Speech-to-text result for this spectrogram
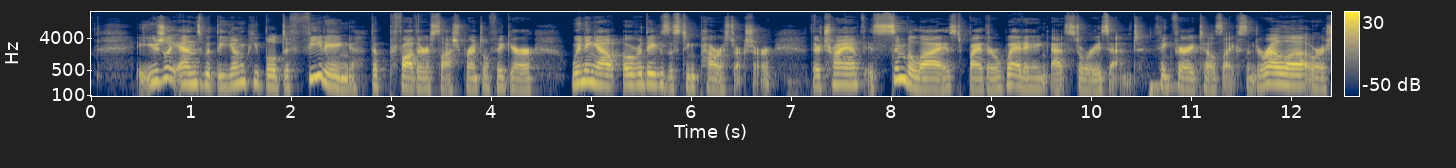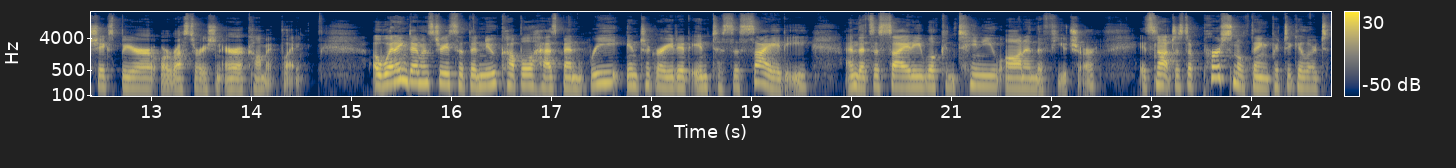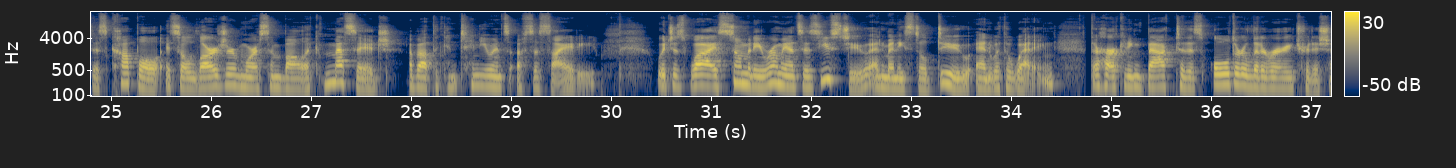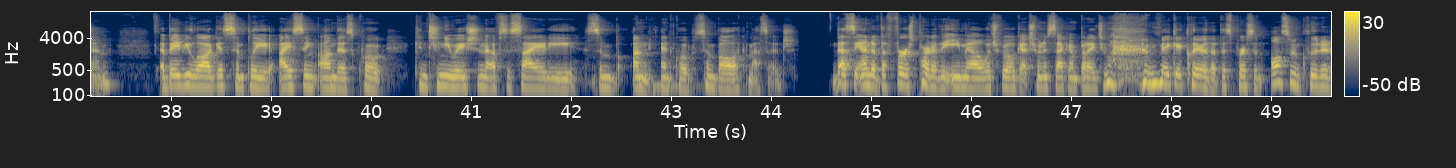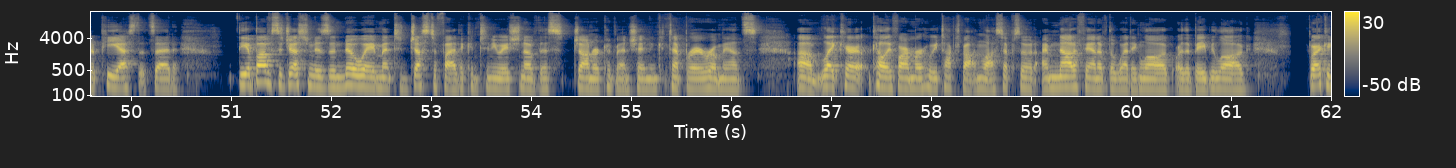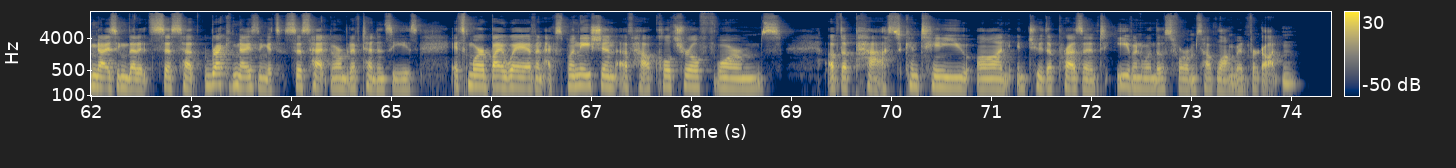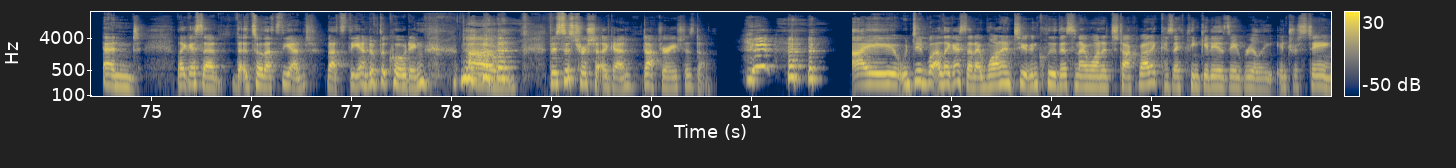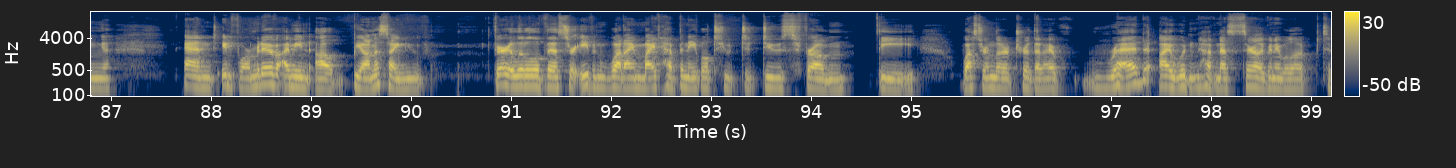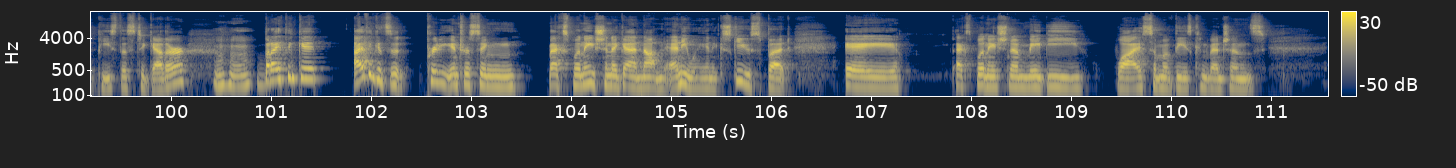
It usually ends with the young people defeating the father slash parental figure, winning out over the existing power structure. Their triumph is symbolized by their wedding at story's end. Think fairy tales like Cinderella or a Shakespeare or Restoration era comic play. A wedding demonstrates that the new couple has been reintegrated into society and that society will continue on in the future. It's not just a personal thing particular to this couple, it's a larger, more symbolic message about the continuance of society, which is why so many romances used to, and many still do, end with a wedding. They're harkening back to this older literary tradition. A baby log is simply icing on this quote, continuation of society, end quote, symbolic message. That's the end of the first part of the email, which we'll get to in a second. But I do want to make it clear that this person also included a PS that said, the above suggestion is in no way meant to justify the continuation of this genre convention in contemporary romance. Um, like Car- Kelly Farmer, who we talked about in the last episode, I'm not a fan of the wedding log or the baby log. Recognizing that it's recognizing its cishet normative tendencies, it's more by way of an explanation of how cultural forms of the past continue on into the present, even when those forms have long been forgotten. And like I said, th- so that's the end. That's the end of the quoting. Um, this is Trisha again. Dr. H is done. I did, like I said, I wanted to include this and I wanted to talk about it because I think it is a really interesting and informative. I mean, I'll be honest, I knew very little of this or even what I might have been able to deduce from the Western literature that I've read. I wouldn't have necessarily been able to, to piece this together. Mm-hmm. But I think it, I think it's a pretty interesting explanation. Again, not in any way an excuse, but a explanation of maybe why some of these conventions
